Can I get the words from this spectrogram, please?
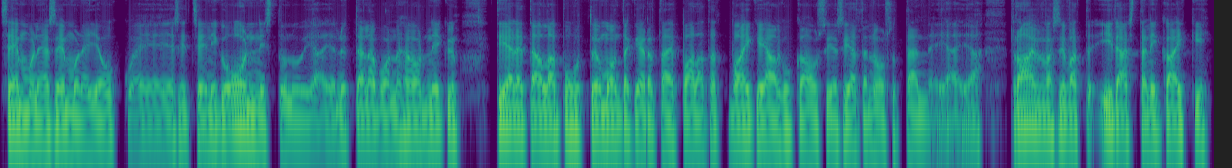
semmoinen ja semmoinen joukkue. Ja, ja sitten se ei niin kuin onnistunut. Ja, ja nyt tänä vuonna he on niin kuin, tiedetään, ollaan puhuttu jo monta kertaa ja palata vaikea alkukausi ja sieltä noussut tänne. Ja, ja raivasivat idästä niin kaikki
